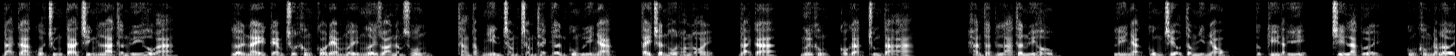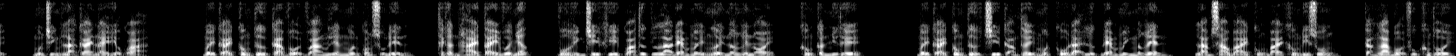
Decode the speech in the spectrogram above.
đại ca của chúng ta chính là thần uy hầu a. Lời này kém chút không có đem mấy người dọa nằm xuống, thẳng tắp nhìn chằm chằm thạch thần cùng lý nhạc, tay chân hốt hoảng nói, đại ca, ngươi không có gạt chúng ta a. Hắn thật là thần uy hầu. Lý nhạc cùng triệu tâm nhìn nhau, cực kỳ đắc ý, chỉ là cười, cũng không đáp lời muốn chính là cái này hiệu quả. Mấy cái công tử ca vội vàng liền muốn con xuống đến, thạch thần hai tay vừa nhấc, vô hình chỉ khí quả thực là đem mấy người nâng lên nói, không cần như thế. Mấy cái công tử chỉ cảm thấy một cố đại lực đem mình nâng lên, làm sao bái cũng bái không đi xuống, càng là bội phục không thôi.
